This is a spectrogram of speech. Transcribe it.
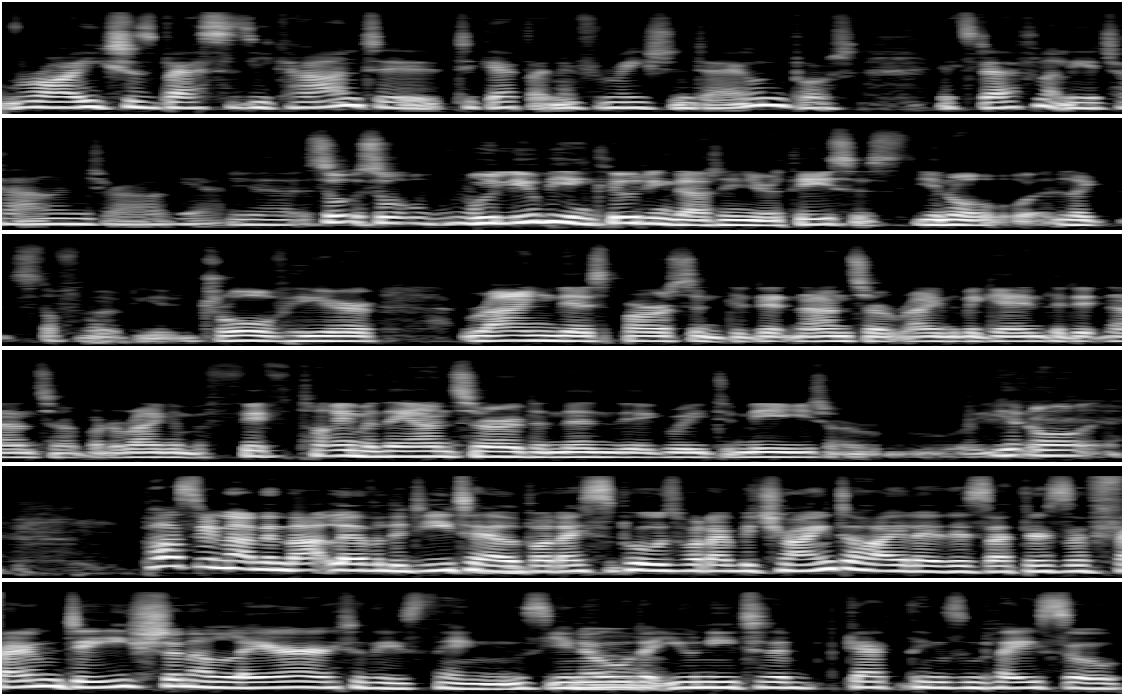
write as best as you can to to get that information down. But it's definitely a challenge, Rob. Yeah. Yeah. So, so will you be including that in your thesis? You know, like stuff about you drove here, rang this person, they didn't answer, rang them again, they didn't answer, but I rang them a fifth time and they answered, and then they agreed to meet, or you know. Possibly not in that level of detail, but I suppose what I'd be trying to highlight is that there's a foundational layer to these things, you know, Yeah. that you need to get things in place. So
